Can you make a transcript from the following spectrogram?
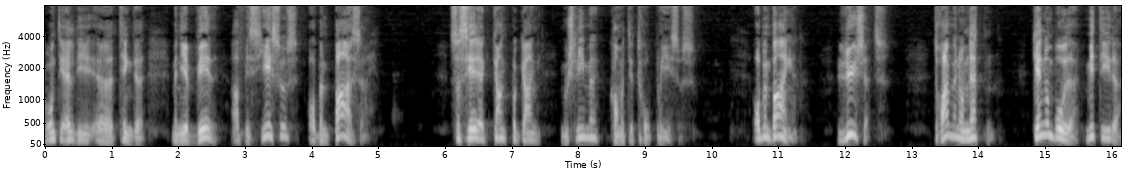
rundt i alle de uh, ting der. Men jeg ved, at hvis Jesus åbenbarer sig, så ser jeg gang på gang, muslimer kommer til tro på Jesus. Åbenbaringen, lyset, drømmen om natten, gennembruddet midt i det.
